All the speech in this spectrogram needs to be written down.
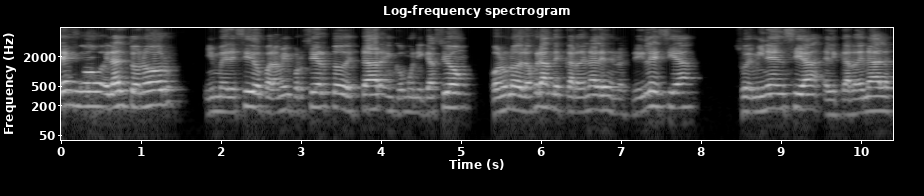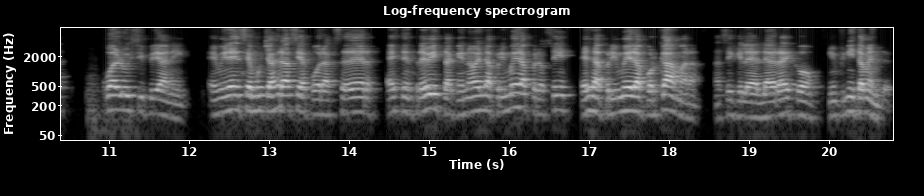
Tengo el alto honor, inmerecido para mí, por cierto, de estar en comunicación con uno de los grandes cardenales de nuestra iglesia, su eminencia, el cardenal Juan Luis Cipriani. Eminencia, muchas gracias por acceder a esta entrevista, que no es la primera, pero sí es la primera por cámara. Así que le, le agradezco infinitamente.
